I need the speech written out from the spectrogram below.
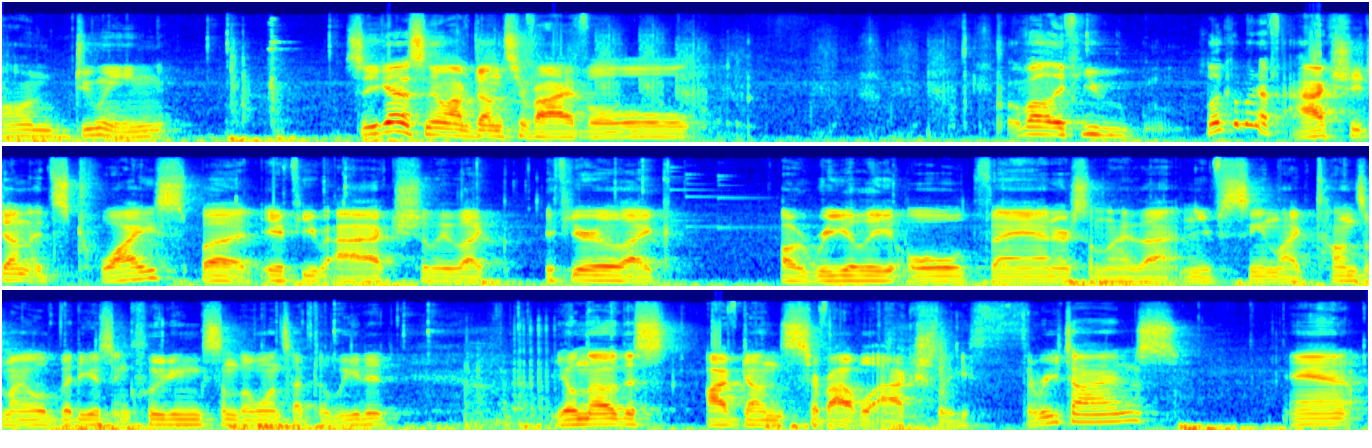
on doing. So you guys know I've done survival. Well, if you look at what I've actually done. It's twice, but if you actually like, if you're like a really old fan or something like that, and you've seen like tons of my old videos, including some of the ones I've deleted, you'll know this. I've done survival actually three times, and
